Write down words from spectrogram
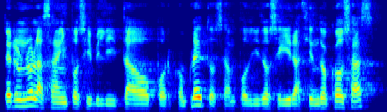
pero no las ha imposibilitado por completo. Se han podido seguir haciendo cosas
